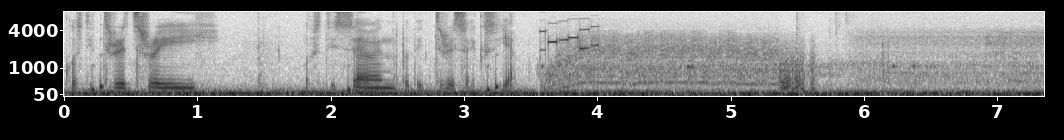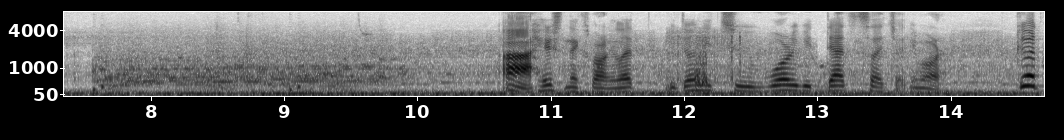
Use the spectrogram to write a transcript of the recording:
Close the 33. Close the 7, but the 36. Yeah. Ah, here's the next one. Let we don't need to worry with that such anymore. Good.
